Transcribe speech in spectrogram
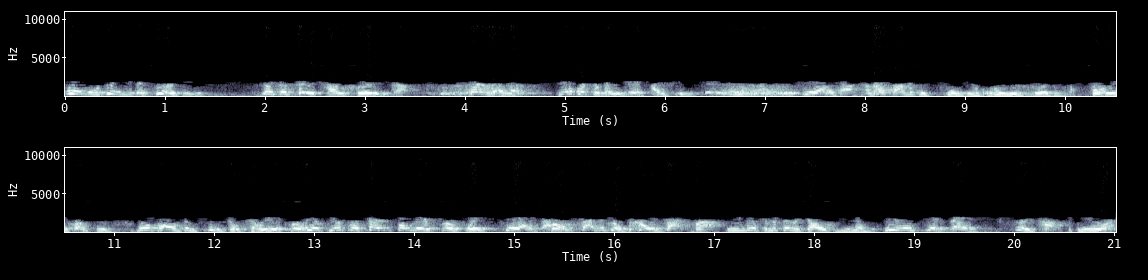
父母对你的设计，这是非常合理的。当然了。绝不是伪劣产品，亲爱的，那咱们就签订婚姻合同吧。你放心，我保证信守条约，我绝不单方面撕毁。亲爱的，咱们就拍板吧。你为什么这么着急呢？因为现在市场疲软，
